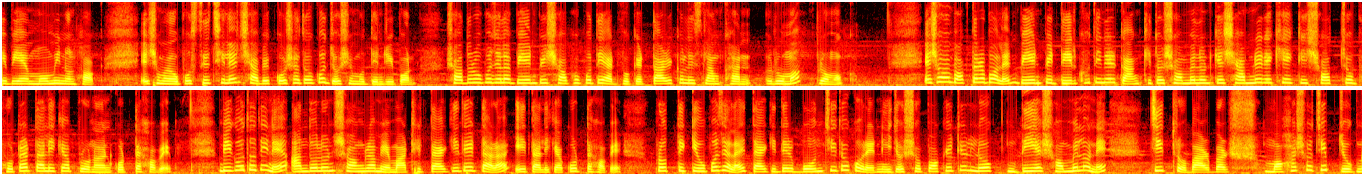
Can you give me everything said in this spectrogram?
এ বি এম মমিনুল হক। এ সময় উপস্থিত ছিলেন সাবেক কোষাধ্যক্ষ জসিমউদ্দিন রিপন। সদর উপজেলা বিএনপির সভাপতি অ্যাডভোকেট তারেকুল ইসলাম খান রুমা প্রমুখ। এ সময় বক্তারা বলেন, বিএনপির দীর্ঘদিনের কাঙ্ক্ষিত সম্মেলনকে সামনে রেখে একটি স্বচ্ছ ভোটার তালিকা প্রণয়ন করতে হবে। বিগত দিনে আন্দোলন সংগ্রামে মাঠের ত্যাগীদের দ্বারা এই তালিকা করতে হবে। প্রত্যেকটি উপজেলায় ত্যাগীদের বঞ্চিত করে নিজস্ব পকেটের লোক দিয়ে সম্মেলনে চিত্র বারবার মহাসচিব, যুগ্ম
